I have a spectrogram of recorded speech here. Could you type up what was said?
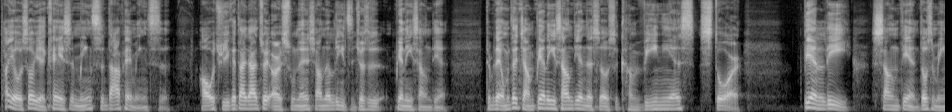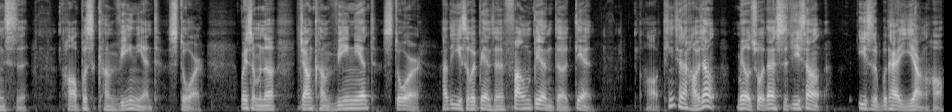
它有时候也可以是名词搭配名词。好，我举一个大家最耳熟能详的例子，就是便利商店，对不对？我们在讲便利商店的时候是 convenience store，便利商店都是名词。好，不是 convenient store。为什么呢？讲 convenient store，它的意思会变成方便的店。好，听起来好像没有错，但实际上意思不太一样。哈，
